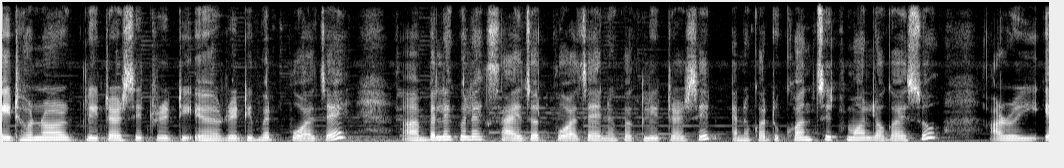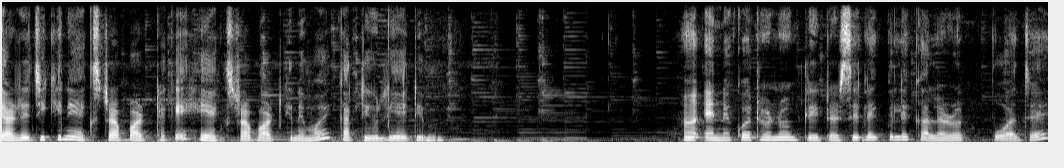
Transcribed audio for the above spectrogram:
এই ধৰণৰ গ্লিটাৰ শ্বীট ৰেডি ৰেডিমেড পোৱা যায়। বেলেগ বেলেগ ছাইজত পোৱা যায় এনেকুৱা গ্লিটাৰ শ্বীট এনেকুৱা দুখন শ্বীট মই লগাইছোঁ আৰু ইয়াৰে যিখিনি এক্সট্ৰা পাৰ্ট থাকে সেই এক্সট্ৰা পাৰ্টখিনি মই কাটি উলিয়াই দিম। এনেকুৱা ধৰণৰ গ্লিটাৰ শ্বীট বেলেগ বেলেগ কালাৰত পোৱা যায়।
